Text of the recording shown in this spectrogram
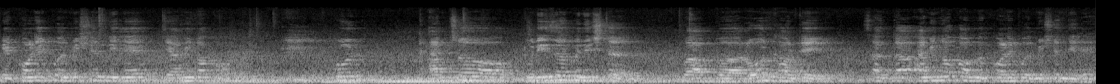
हे कोणें परमिशन दिलें तें आमी नको. पूण आमचो ट्युरिजम मिनिस्टर वा रोहन खावटे सांगता आमी नको म्हणून कोणें परमिशन दिलें.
